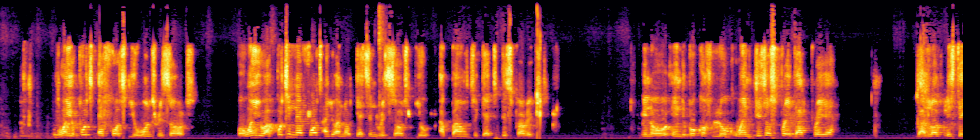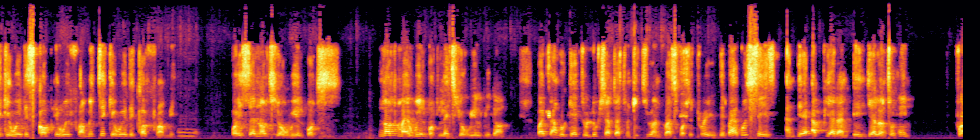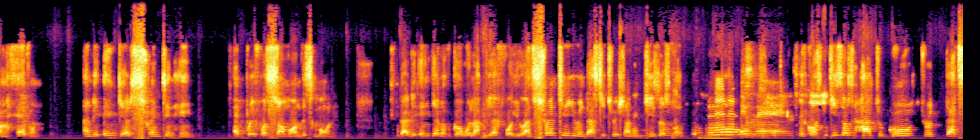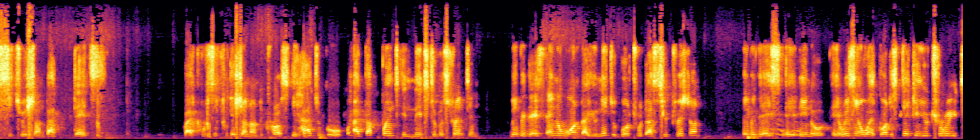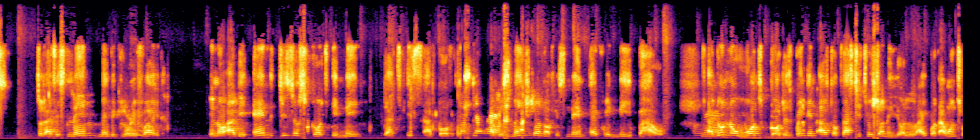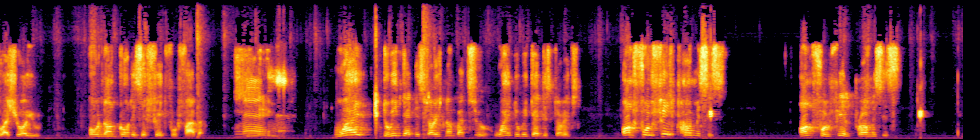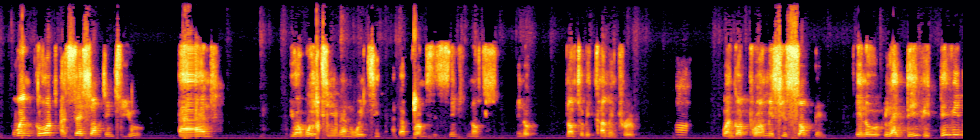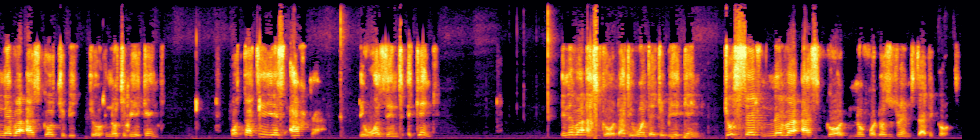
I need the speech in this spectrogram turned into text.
When you put effort, you want results. But when you are putting effort and you are not getting results, you are bound to get discouraged. You know, in the book of Luke, when Jesus prayed that prayer, that Lord, please take away this cup away from me, take away the cup from me. For he said, Not your will, but not my will, but let your will be done. By the time we get to Luke chapter 22 and verse 43, the Bible says, And there appeared an angel unto him from heaven, and the angel strengthened him. I pray for someone this morning that the angel of God will appear for you and strengthen you in that situation in Jesus' name. Amen. Because Jesus had to go through that situation, that death by crucifixion on the cross. He had to go. At that point, it needs to be strengthened. Maybe there is anyone that you need to go through that situation. Maybe there is a you know a reason why God is taking you through it so that his name may be glorified. You know, at the end, Jesus got a name that is above at the mention of his name, every knee bow. I don't know what God is bringing out of that situation in your life, but I want to assure you, hold on, God is a faithful Father. Amen. Why do we get discouraged? Number two, why do we get discouraged? Unfulfilled promises. Unfulfilled promises. When God has said something to you and you are waiting and waiting, and that promise seems not, you know, not to be coming true. Oh. When God promised you something, you know, like David, David never asked God to be, to, you know, to be a king. But 30 years after, he wasn't a king. He never asked God that he wanted to be a king. Joseph never asked God, you know, for those dreams that he got.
